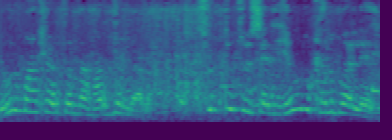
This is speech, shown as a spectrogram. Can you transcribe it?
ఎవరు మాట్లాడుతున్నా నాకు అర్థం కాదు. చుట్టూ చూశాను ఎవరు కనపడలేదు.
